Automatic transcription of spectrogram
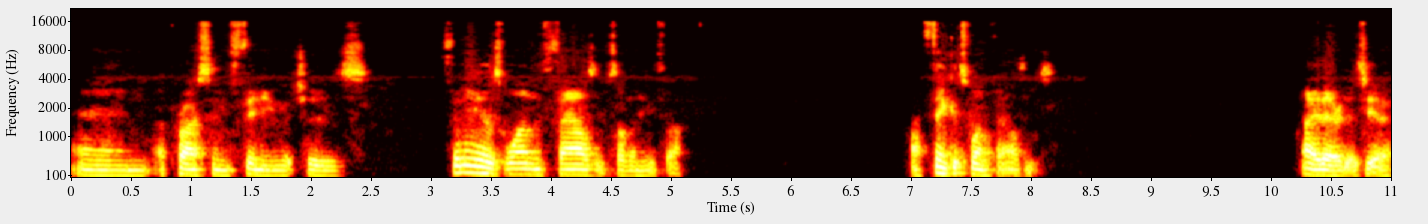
and a price in Finney, which is Finney is one thousandth of an ether. I think it's one thousandth. Oh, there it is, yeah.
